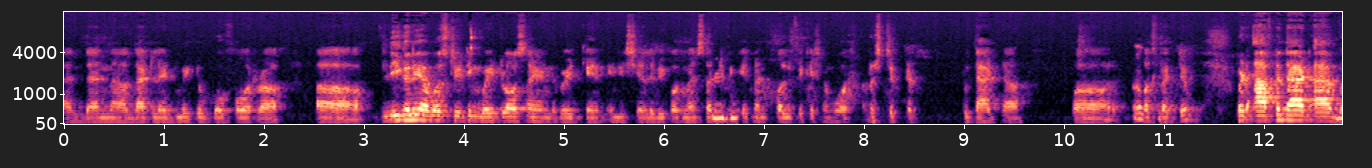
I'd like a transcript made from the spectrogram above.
and then uh, that led me to go for uh, uh, legally i was treating weight loss and weight gain initially because my Mhm. certification and qualification were restricted to that uh, uh, Okay. perspective but after that i've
